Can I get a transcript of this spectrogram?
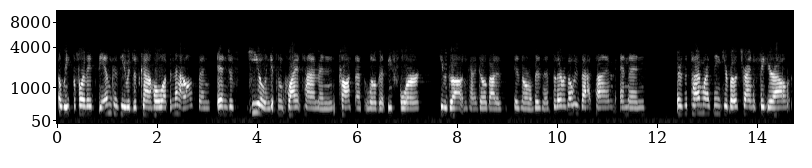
a week before they'd see him because he would just kind of hole up in the house and, and just heal and get some quiet time and process a little bit before he would go out and kind of go about his, his normal business. So there was always that time. And then there's a time where I think you're both trying to figure out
